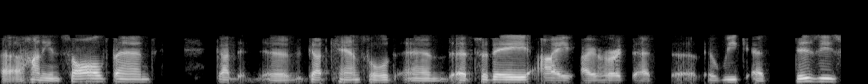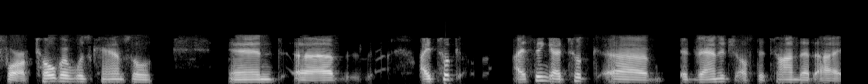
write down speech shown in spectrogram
uh, Honey and Salt band got uh, got canceled, and uh, today I I heard that uh, a week at Dizzy's for October was canceled, and uh, I took I think I took uh, advantage of the time that I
